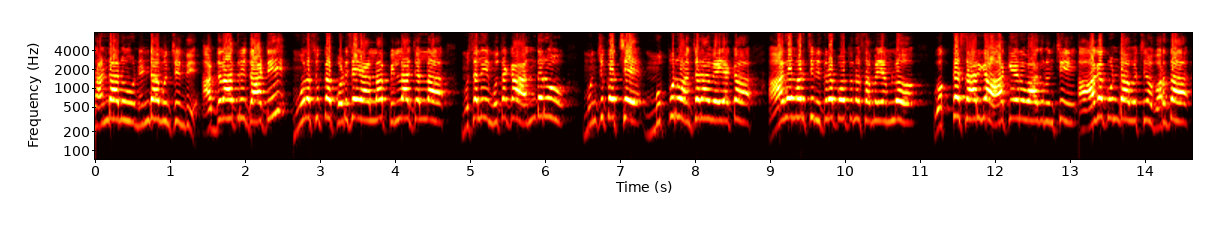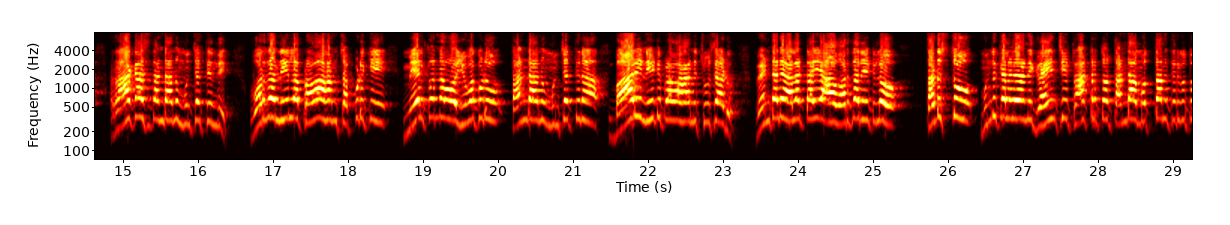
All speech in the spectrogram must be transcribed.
తండాను నిండా ముంచింది. అర్ధరాత్రి దాటి మూలసుక్క పొడిసేయాల్లా పిల్లాజల్లా ముసలి ముతక అందరూ ముంచుకొచ్చే ముప్పును అంచనా వేయక ఆదమర్చి నిద్రపోతున్న సమయంలో ఒక్కసారిగా ఆకేరు వాగు నుంచి ఆగకుండా వచ్చిన వరద రాకాసి తండాను ముంచెత్తింది. వరద నీళ్ళ ప్రవాహం చప్పుడుకి మేల్కొన్న ఓ యువకుడు తండాను ముంచెత్తిన భారీ నీటి ప్రవాహాన్ని చూశాడు. వెంటనే అలర్ట్ అయ్యి ఆ వరద నీటిలో తడుస్తూ ముందుకెళ్ళలేదని గ్రహించి ట్రాక్టర్తో తండా మొత్తాన్ని తిరుగుతూ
